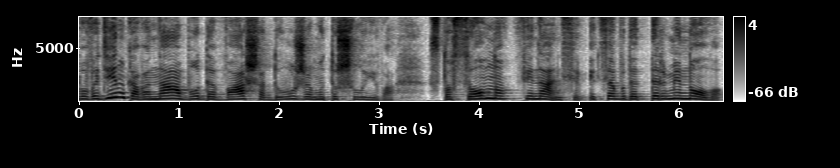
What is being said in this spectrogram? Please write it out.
поведінка, вона буде ваша дуже метушлива стосовно фінансів. І це буде терміново.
